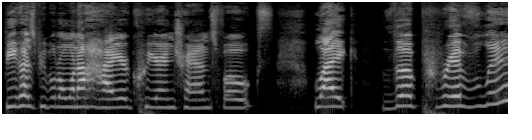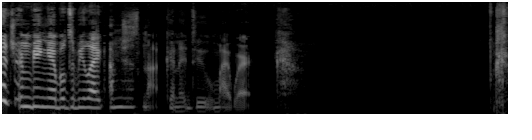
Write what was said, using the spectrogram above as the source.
because people don't want to hire queer and trans folks. Like, the privilege and being able to be like, I'm just not gonna do my work.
